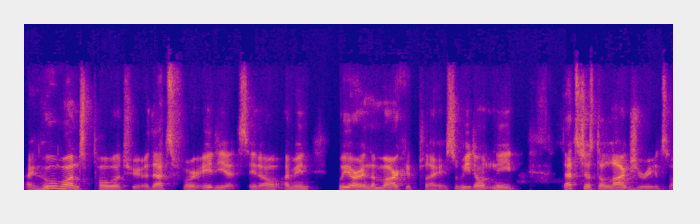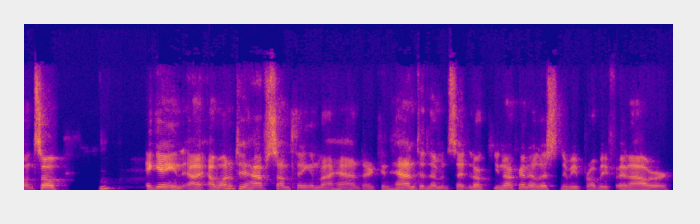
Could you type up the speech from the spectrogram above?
Like who wants poetry? Or that's for idiots, you know? I mean, we are in the marketplace. We don't need that's just a luxury and so on. So again, I, I wanted to have something in my hand that I can hand to them and say, look, you're not going to listen to me probably for an hour,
